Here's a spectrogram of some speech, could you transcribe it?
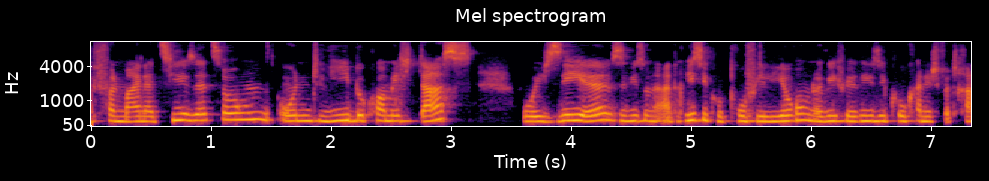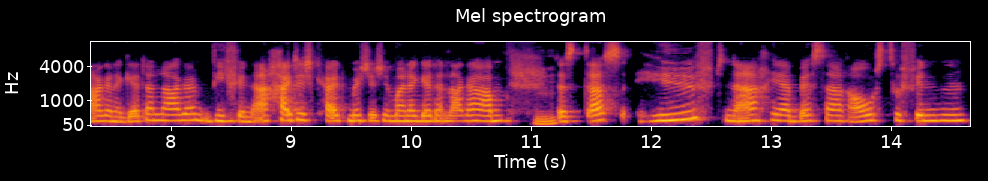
von meiner Zielsetzung und wie bekomme ich das, wo ich sehe, ist wie so eine Art Risikoprofilierung, ne, wie viel Risiko kann ich vertragen in der Geldanlage, wie viel Nachhaltigkeit möchte ich in meiner Geldanlage haben, mhm. dass das hilft, nachher besser rauszufinden,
